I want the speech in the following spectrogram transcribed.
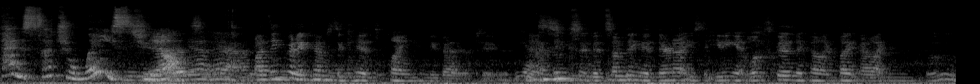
that is such a waste, you know? Yeah. I think when it comes to kids, playing can be better too. I think so if it's something that they're not used to eating, it looks good, and they come on their plate and they're like, ooh.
